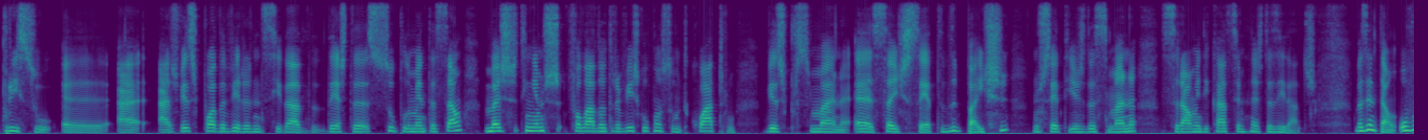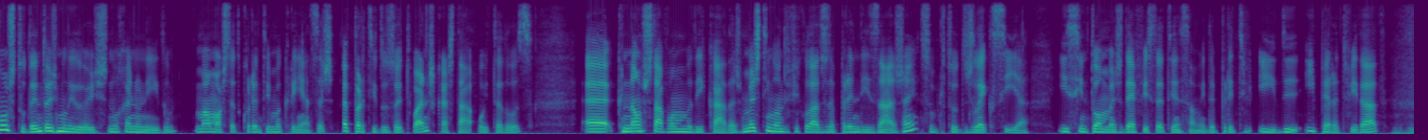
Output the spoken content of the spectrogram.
por isso, uh, há, às vezes pode haver a necessidade desta suplementação, mas tínhamos falado outra vez que o consumo de 4 vezes por semana a 6, 7 de peixe, nos 7 dias da semana, será um indicado sempre nestas idades. Mas então, houve um estudo em 2002 no Reino Unido, uma amostra de 41 crianças a partir dos 8 anos, cá está 8 a 12, uh, que não estavam medicadas, mas tinham dificuldades de aprendizagem, sobretudo dislexia e sintomas de déficit de atenção e de, e de hiperatividade, uhum.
